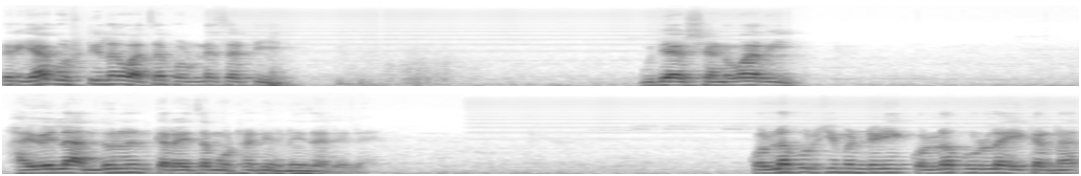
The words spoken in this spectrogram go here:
तर या गोष्टीला वाचा फोडण्यासाठी उद्या शनिवारी हायवेला आंदोलन करायचा मोठा निर्णय झालेला आहे. कोल्हापूरची मंडळी कोल्हापूरला हे करणार.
